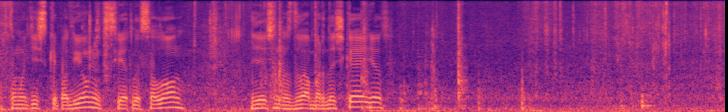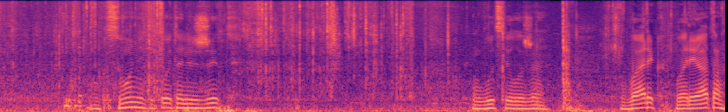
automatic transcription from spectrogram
автоматический подъемник, светлый салон. Здесь у нас два бардачка идет. Вот Sony какой-то лежит. Выцвел уже. Варик, вариатор.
